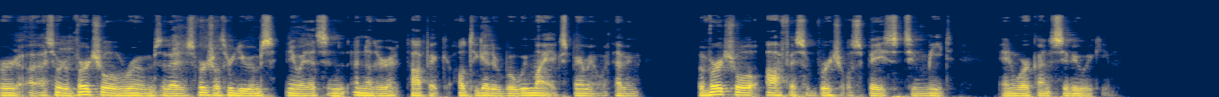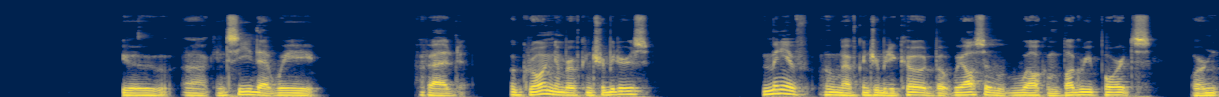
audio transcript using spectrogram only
or a sort of virtual rooms, so that is virtual 3D rooms. Anyway, that's an, another topic altogether, but we might experiment with having a virtual office, a virtual space to meet and work on CiviWiki. You uh, can see that we have had a growing number of contributors, many of whom have contributed code, but we also welcome bug reports or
